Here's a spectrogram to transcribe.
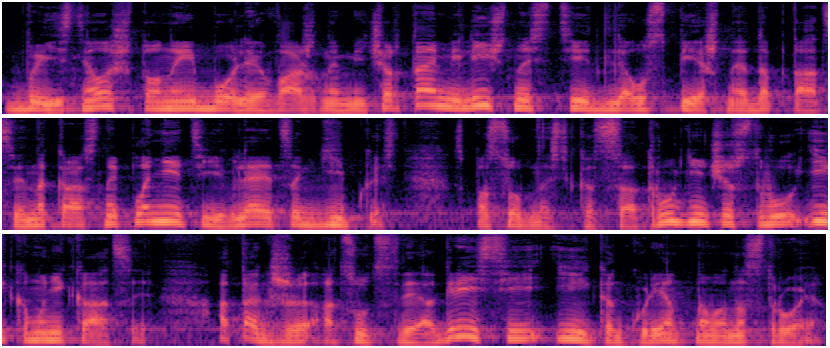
Выяснилось, что наиболее важными чертами личности для успешной адаптации на Красной планете является гибкость, способность к сотрудничеству и коммуникации, а также отсутствие агрессии и конкурентного настроя.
